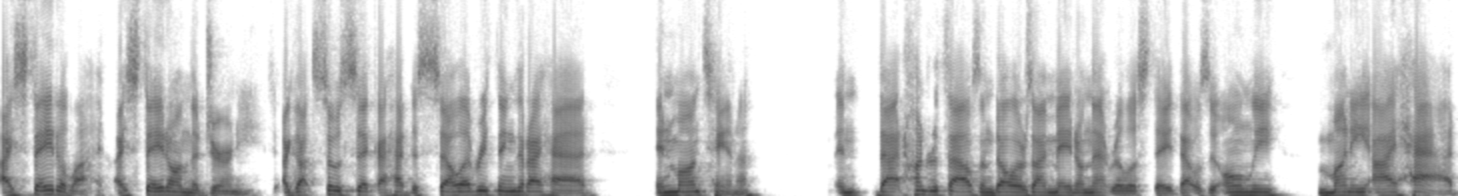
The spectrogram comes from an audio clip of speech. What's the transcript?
I stayed alive. I stayed on the journey. I got so sick, I had to sell everything that I had in Montana. And that $100,000 I made on that real estate, that was the only money I had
